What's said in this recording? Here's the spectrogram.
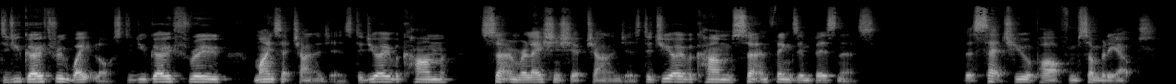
Did you go through weight loss? Did you go through mindset challenges? Did you overcome certain relationship challenges? Did you overcome certain things in business that set you apart from somebody else?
